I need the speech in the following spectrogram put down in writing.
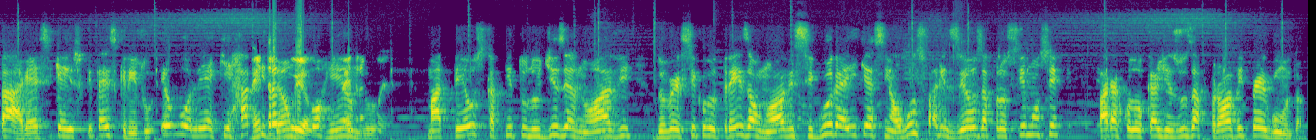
parece que é isso que está escrito. Eu vou ler aqui rapidão, correndo. Mateus capítulo 19, do versículo 3 ao 9. Segura aí que assim, alguns fariseus aproximam-se para colocar Jesus à prova e perguntam:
